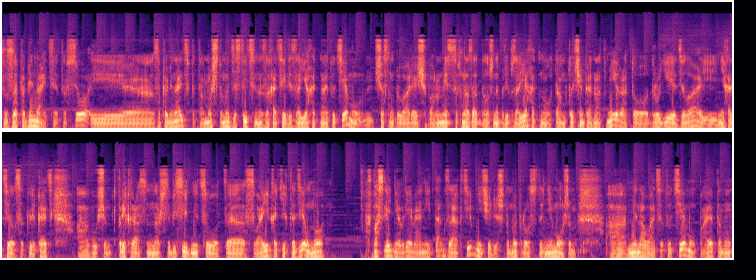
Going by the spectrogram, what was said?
запоминайте это все и э, запоминайте, потому что мы действительно захотели заехать на эту тему. Честно говоря, еще пару месяцев назад должны были бы заехать, но там то чемпионат мира, то другие дела, и не хотелось отвлекать. А, в общем-то, прекрасно нашу собеседницу от своих каких-то дел, но в последнее время они так заактивничали, что мы просто не можем а, миновать эту тему, поэтому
